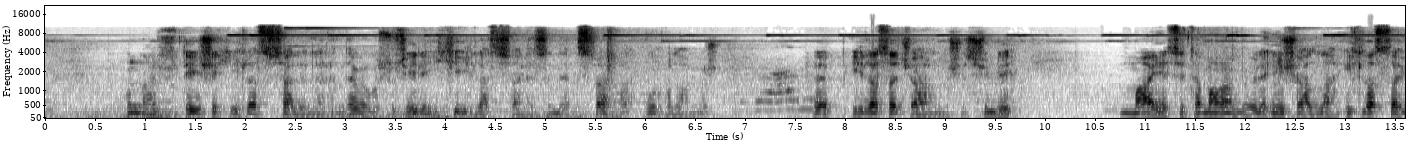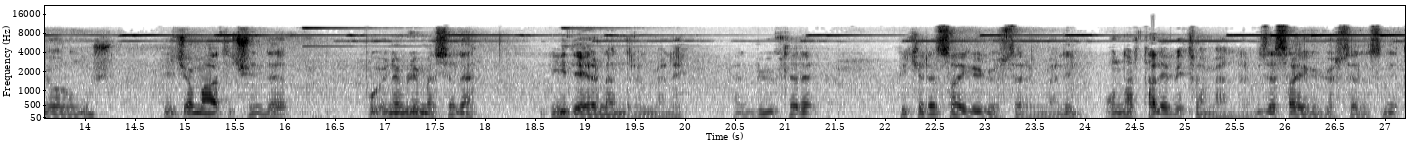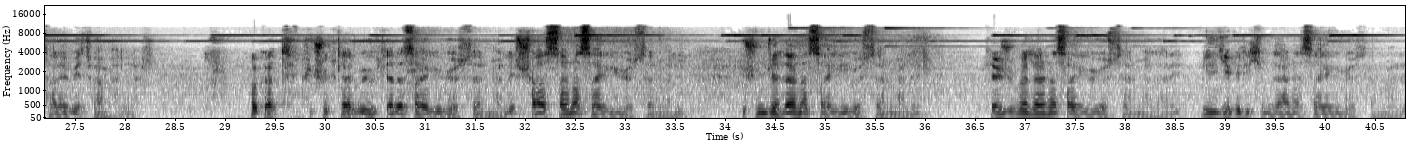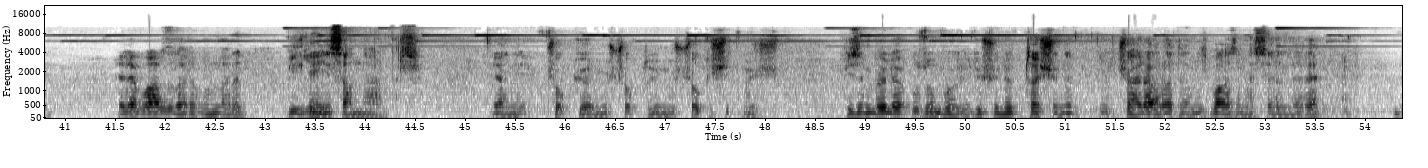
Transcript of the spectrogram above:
Bunlar değişik ihlas risalelerinde ve hususiyle iki ihlas risalesinde ısrarla vurgulanmış. Hep ihlasa çağrılmışız. Şimdi mayesi tamamen böyle inşallah ihlasla yorulmuş bir cemaat içinde bu önemli mesele iyi değerlendirilmeli. Yani büyüklere bir kere saygı gösterilmeli. Onlar talep etmemeliler. Bize saygı gösterilsin diye talep etmemeliler. Fakat küçükler büyüklere saygı göstermeli, şahıslarına saygı göstermeli, düşüncelerine saygı göstermeli, tecrübelerine saygı göstermeleri, bilgi birikimlerine saygı göstermeli. Hele bazıları bunların bilge insanlardır. Yani çok görmüş, çok duymuş, çok işitmiş, bizim böyle uzun boylu düşünüp taşınıp çare aradığımız bazı meselelere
